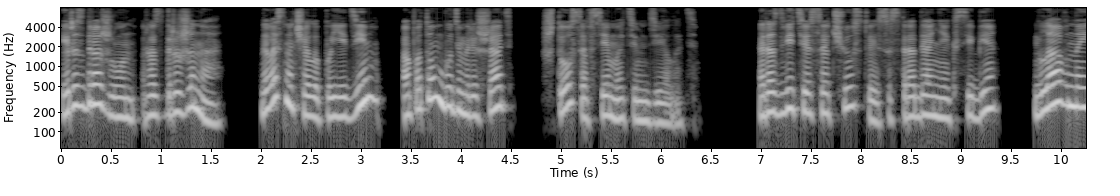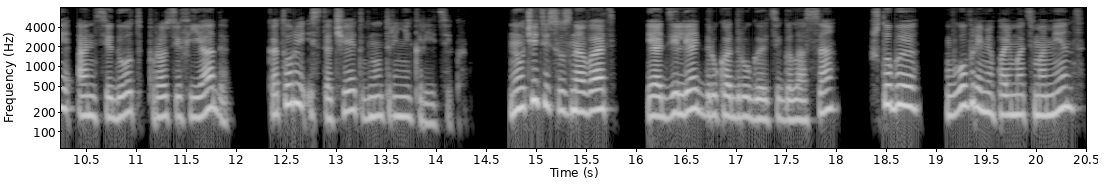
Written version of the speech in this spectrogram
и раздражен, раздражена. Давай сначала поедим, а потом будем решать, что со всем этим делать. Развитие сочувствия, сострадания к себе — главный антидот против яда, который источает внутренний критик. Научитесь узнавать и отделять друг от друга эти голоса, чтобы вовремя поймать момент,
